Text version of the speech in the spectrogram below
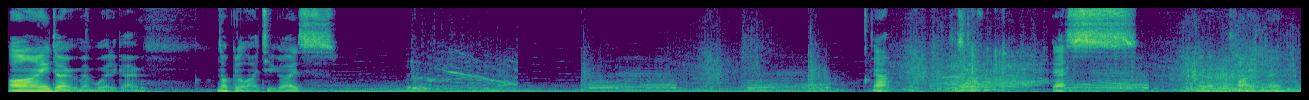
I don't remember where to go. Not gonna lie to you guys. Ah? Yes. I remember fighting there.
